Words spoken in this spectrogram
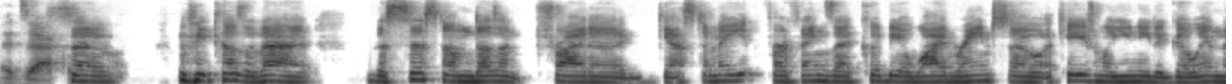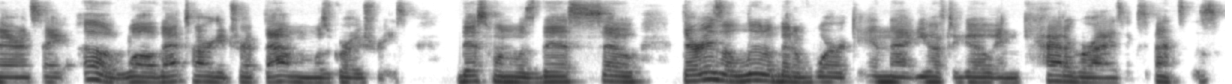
Exactly. So, because of that, the system doesn't try to guesstimate for things that could be a wide range. So, occasionally you need to go in there and say, oh, well, that Target trip, that one was groceries. This one was this. So, there is a little bit of work in that you have to go and categorize expenses.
